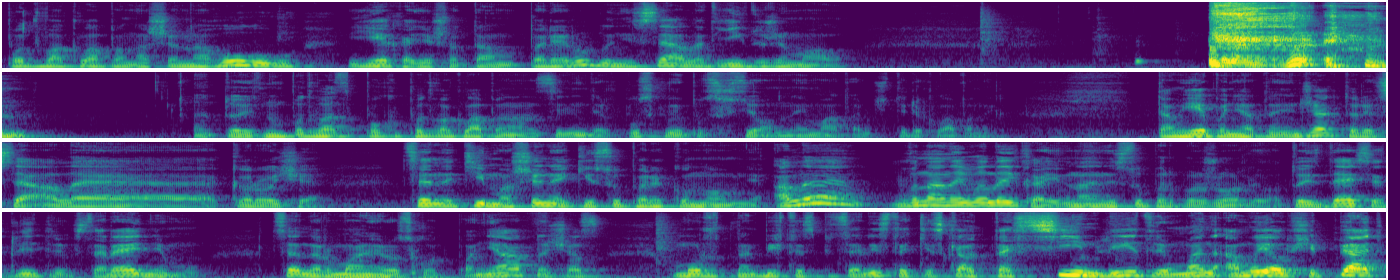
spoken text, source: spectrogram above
по два клапана ще на голову. Є, звісно, там перероблені, все, але їх дуже мало. Тобто, ну, по два, по, по два клапана на циліндр, впуск випуск, все, нема там 4 клапаних. Там є, понятно, інжектори, все, але коротше, це не ті машини, які суперекономні. Але вона невелика і вона не супер прожорлива. Тобто 10 літрів в середньому це нормальний розход. Понятно, зараз можуть набігти спеціалісти, які скажуть, та 7 літрів, у мене, а моя взагалі 5,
